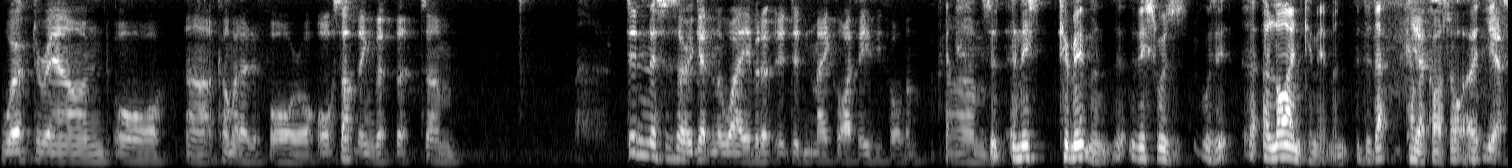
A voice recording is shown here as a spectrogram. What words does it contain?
worked around or uh, accommodated for, or, or something that that um, didn't necessarily get in the way, but it, it didn't make life easy for them. Um, So, and this commitment, this was was it a aligned commitment? Did that come Yes. across? Or, uh, Yes,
